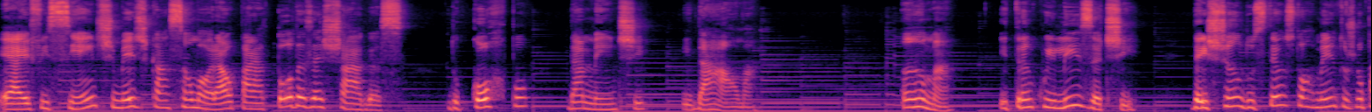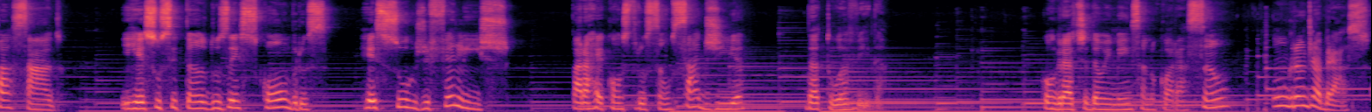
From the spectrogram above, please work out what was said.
é a eficiente medicação moral para todas as chagas do corpo, da mente e da alma. Ama e tranquiliza-te, deixando os teus tormentos no passado e ressuscitando dos escombros, ressurge feliz para a reconstrução sadia da tua vida. Com gratidão imensa no coração, um grande abraço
